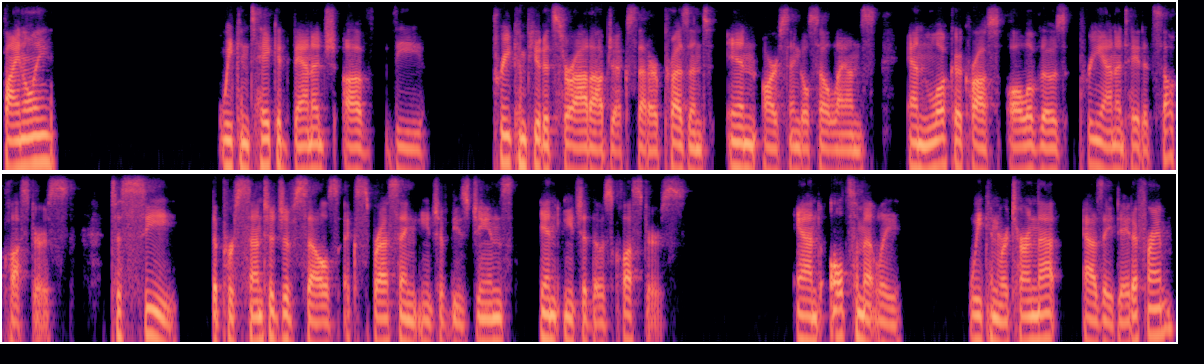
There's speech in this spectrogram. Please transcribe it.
finally we can take advantage of the pre-computed Seurat objects that are present in our single cell lands and look across all of those pre-annotated cell clusters to see the percentage of cells expressing each of these genes in each of those clusters. And ultimately, we can return that as a data frame.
